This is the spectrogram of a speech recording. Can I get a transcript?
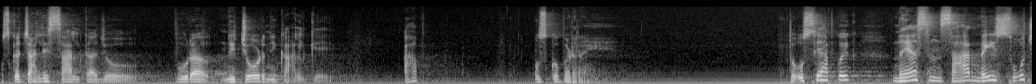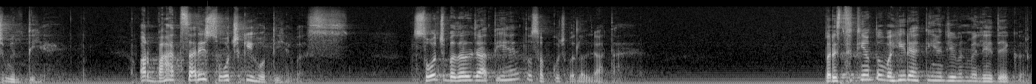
उसका चालीस साल का जो पूरा निचोड़ निकाल के आप उसको पढ़ रहे हैं। तो उससे आपको एक नया संसार, नई सोच मिलती है। और बात सारी सोच की होती है बस। सोच बदल जाती है तो सब कुछ बदल जाता है। परिस्थितियाँ तो वही रहती हैं जीवन में ले देकर।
